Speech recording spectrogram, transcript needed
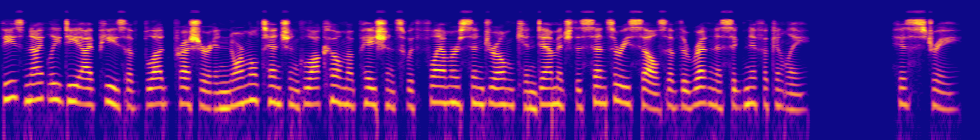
These nightly DIPs of blood pressure in normal tension glaucoma patients with Flammer syndrome can damage the sensory cells of the retina significantly. History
